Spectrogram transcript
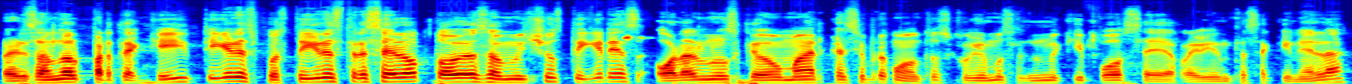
Regresando al parte aquí, Tigres, pues Tigres 3-0, todos son muchos Tigres. Ahora no nos quedó marca, siempre cuando nosotros cogimos el mismo equipo se revienta esa quinela.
